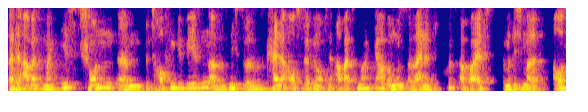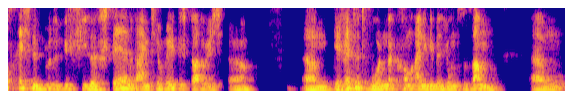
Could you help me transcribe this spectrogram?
der Arbeitsmarkt ist schon ähm, betroffen gewesen. Also es ist nicht so, dass es keine Auswirkungen auf den Arbeitsmarkt gab. Man muss alleine die Kurzarbeit, wenn man sich mal ausrechnen würde, wie viele Stellen rein theoretisch dadurch äh, ähm, gerettet wurden, da kommen einige Millionen zusammen. Ähm,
